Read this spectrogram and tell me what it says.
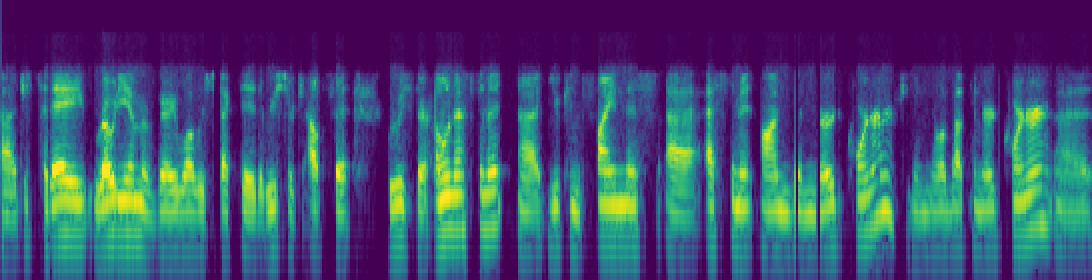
Uh, just today, Rhodium, a very well-respected research outfit, released their own estimate. Uh, you can find this uh, estimate on the Nerd Corner. If you didn't know about the Nerd Corner,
